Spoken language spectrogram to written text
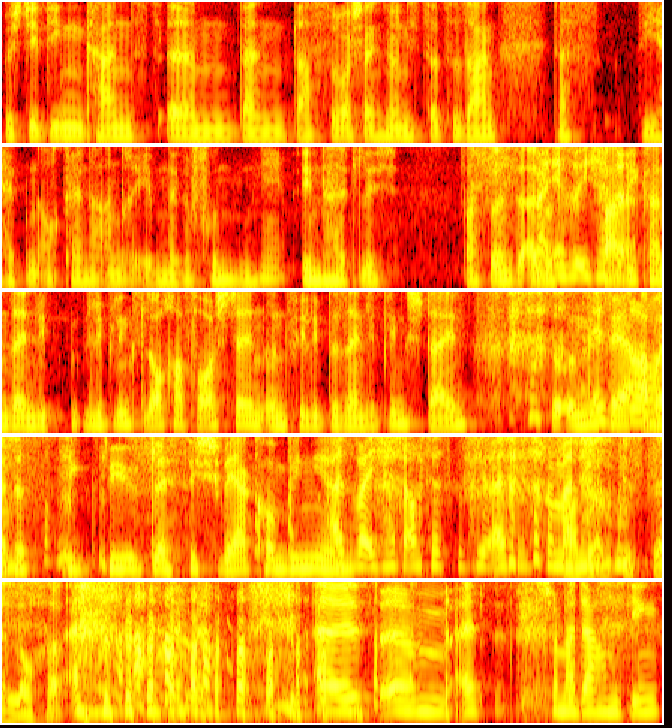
bestätigen kannst, ähm, dann darfst du wahrscheinlich noch nichts dazu sagen, dass die hätten auch keine andere Ebene gefunden, Nee. inhaltlich. Was sollen sie? Also, Also Fabi kann seinen Lieb Lieblingslocher vorstellen und Philippe seinen Lieblingsstein, so ungefähr. so. Aber das, das lässt sich schwer kombinieren. Also weil ich hatte auch das Gefühl, als es schon mal Fabian darum, ist der Locher. als, ähm, als es schon mal darum ging,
